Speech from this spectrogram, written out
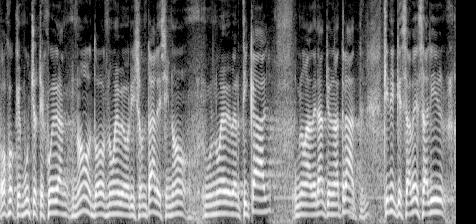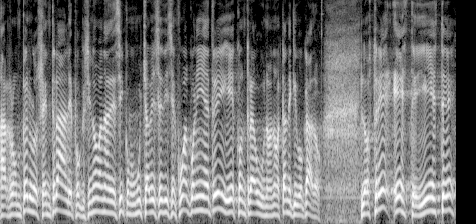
Ojo que muchos te juegan no dos nueve horizontales, sino un nueve vertical, uno adelante y uno atrás. Tienen que saber salir a romper los centrales, porque si no van a decir, como muchas veces dicen, juega con línea de tres y es contra uno. No, están equivocados. Los tres, este y este,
